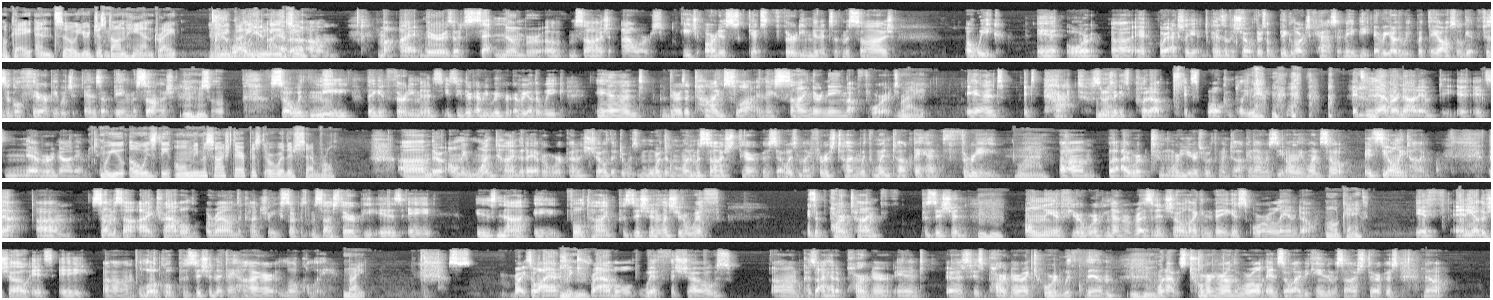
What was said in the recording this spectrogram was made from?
Okay, and so you're just on hand, right? And anybody Well, who I needs have you. A, um, my, I, there is a set number of massage hours. Each artist gets 30 minutes of massage a week. And, or uh, and- or actually it depends on the show. If there's a big large cast, it may be every other week, but they also get physical therapy, which ends up being massage. Mhm. So so with me, they get 30 minutes is either every week or every other week, and there's a time slot, and they sign their name up for it Right. and it's packed. As soon as it gets put up, it's full completely. it's never not empty. It, it's never not empty. Were you always the only massage therapist, or were there several? Um, there only one time that I ever worked on a show that there was more than one massage therapist. That was my first time with Wintuk. They had three. Wow. Um, but I worked two more years with Wintuk, and I was the only one. So it's the only time that um, some massage. I traveled around the country. So massage therapy is a is not a full time position unless you're with. It's a part time position hmm only if you're working on a resident show like in Vegas or Orlando. Okay. If any other show, it's a um, local position that they hire locally. Right. Right. So I actually Mhm. traveled with the shows because I had a partner, and as his partner, I toured with them hmm when I was touring around the world, and so I became the massage therapist. Now,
